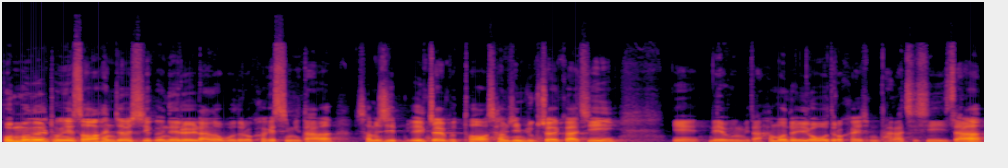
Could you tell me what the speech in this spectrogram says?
본문을 통해서 한 절씩 은혜를 나눠 보도록 하겠습니다. 31절부터 36절까지 예, 내용입니다. 한 번 더 읽어 보도록 하겠습니다. 다 같이 시작.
